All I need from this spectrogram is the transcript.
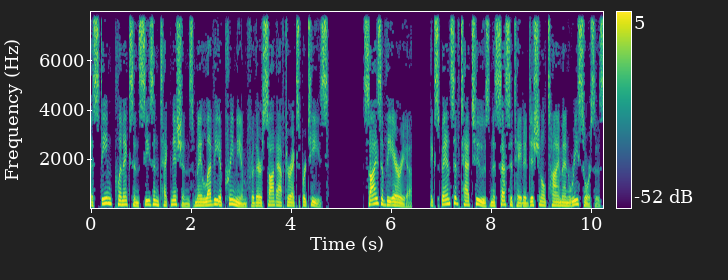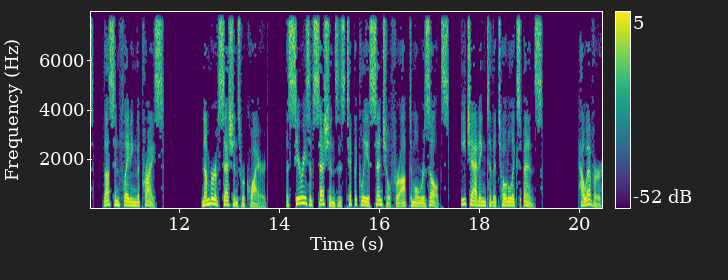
Esteemed clinics and seasoned technicians may levy a premium for their sought after expertise. Size of the area. Expansive tattoos necessitate additional time and resources, thus inflating the price. Number of sessions required. A series of sessions is typically essential for optimal results each adding to the total expense. However,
